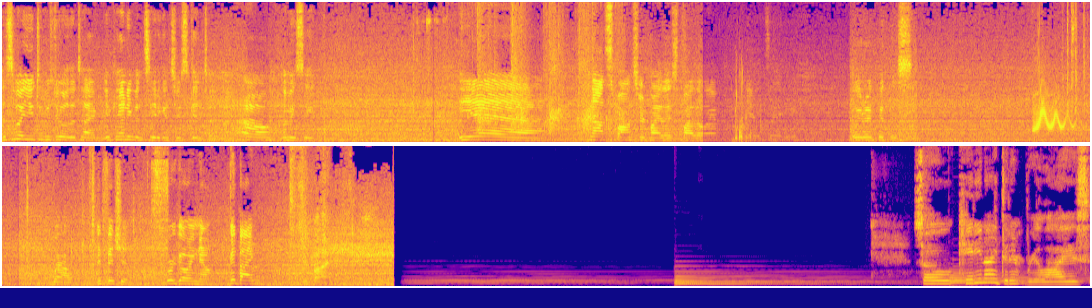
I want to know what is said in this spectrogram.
This is what YouTubers do all the time. You can't even see it against your skin tone though. Oh. Let me see. Yeah. Not sponsored by this, by the way. Yeah, exactly. Where do I put this? Wow. Efficient. We're going now. Goodbye. Goodbye. So, Katie and I didn't realize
